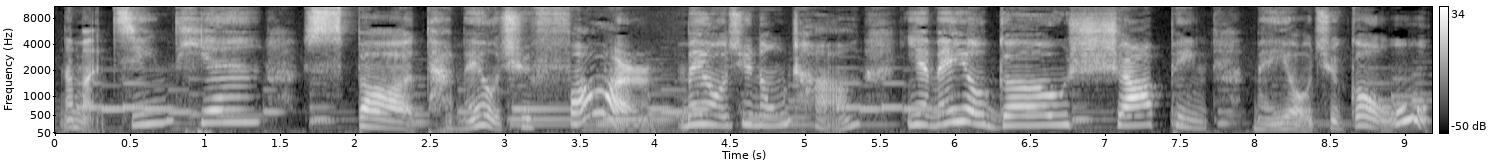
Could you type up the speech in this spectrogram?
那么今天 Spot 他没有去 farm，没有去农场，也没有 go shopping，没有去购物。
